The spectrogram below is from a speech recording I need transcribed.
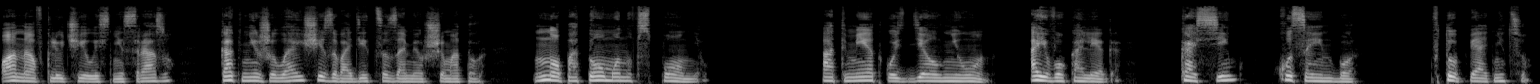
Она включилась не сразу, как не желающий заводиться замерзший мотор. Но потом он вспомнил. Отметку сделал не он, а его коллега, Касим Хусейнбор. В ту пятницу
